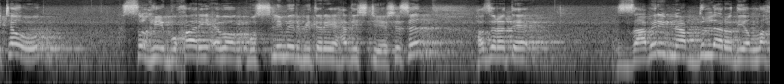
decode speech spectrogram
এটাও সহি বুখারি এবং মুসলিমের ভিতরে হাদিসটি এসেছে। হজরতে জাবির ইবনে আবদুল্লাহ রদি আল্লাহ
